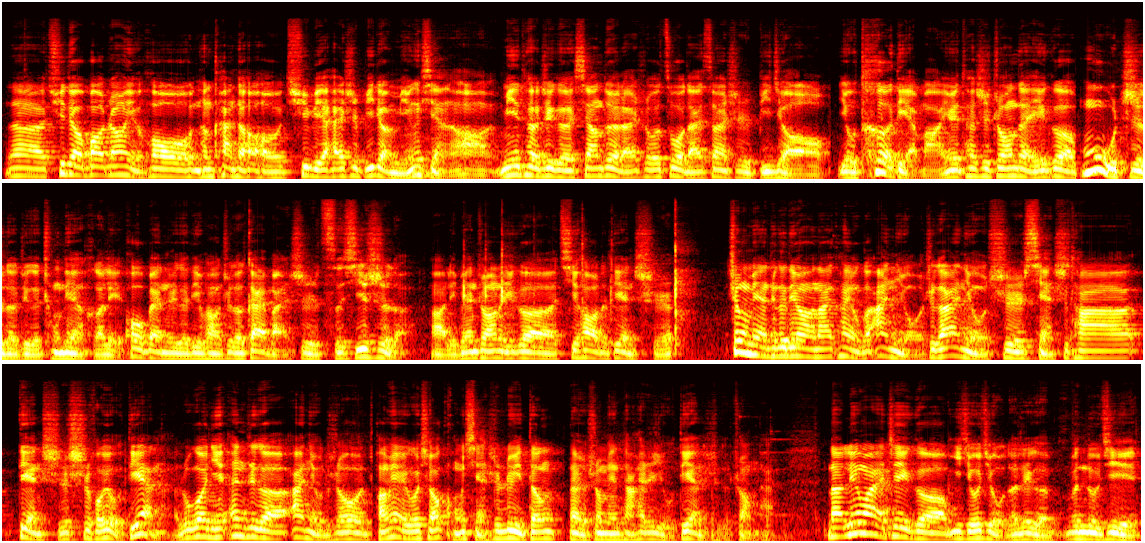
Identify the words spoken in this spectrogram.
那去掉包装以后，能看到区别还是比较明显啊。m i t 这个相对来说做的还算是比较有特点嘛，因为它是装在一个木质的这个充电盒里，后边这个地方这个盖板是磁吸式的啊，里边装了一个七号的电池。正面这个地方大家看有个按钮，这个按钮是显示它电池是否有电的。如果你摁这个按钮的时候，旁边有个小孔显示绿灯，那就说明它还是有电的这个状态。那另外这个一九九的这个温度计，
